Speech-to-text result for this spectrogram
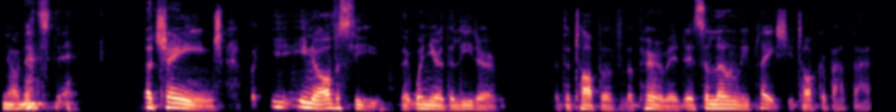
You know that's the, a change. But you, you know, obviously, that when you're the leader at the top of the pyramid, it's a lonely place. You talk about that,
